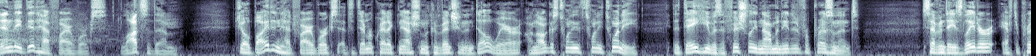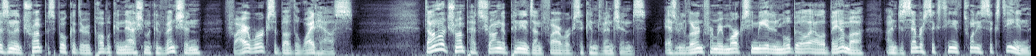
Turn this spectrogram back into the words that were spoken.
Then they did have fireworks, lots of them. Joe Biden had fireworks at the Democratic National Convention in Delaware on August 20th, 2020, the day he was officially nominated for president. Seven days later, after President Trump spoke at the Republican National Convention, fireworks above the White House. Donald Trump had strong opinions on fireworks at conventions, as we learned from remarks he made in Mobile, Alabama on December 16, 2016,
